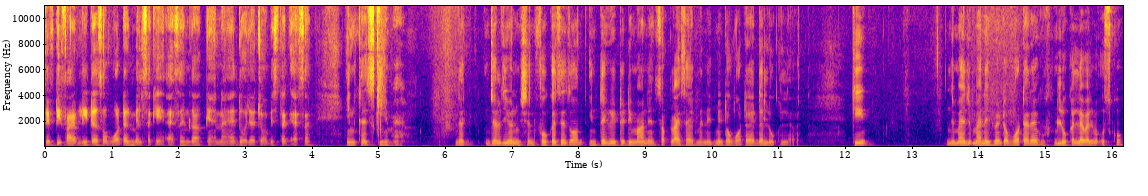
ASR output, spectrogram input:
fifty five litres of water मिल सके। ऐसा इनका कहना है दो हज़ार चौबीस तक ऐसा इनका स्कीम है। The Jal Jeevan Mission focuses on integrated demand and supply side management of water at the local level कि जो मैनेजमेंट ऑफ़ वाटर है लोकल लेवल में उसको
